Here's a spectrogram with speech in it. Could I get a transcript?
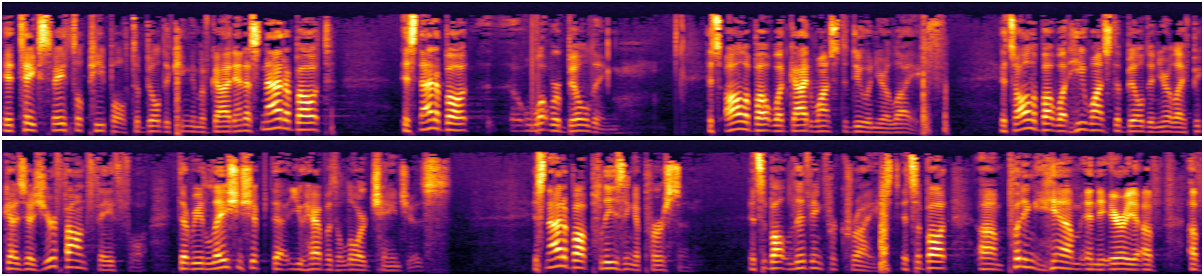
it takes faithful people to build the kingdom of God. And it's not about, it's not about what we're building. It's all about what God wants to do in your life. It's all about what He wants to build in your life because as you're found faithful, the relationship that you have with the Lord changes. It's not about pleasing a person. It's about living for Christ. It's about um, putting Him in the area of, of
